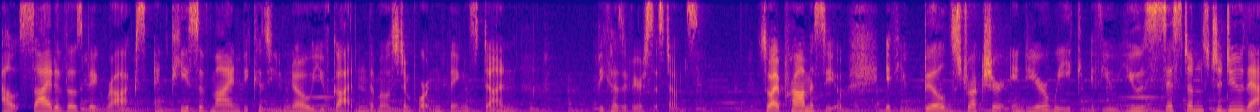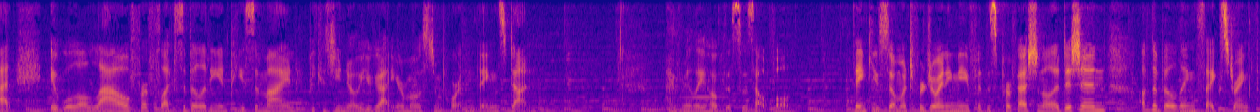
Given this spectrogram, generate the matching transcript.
outside of those big rocks and peace of mind because you know you've gotten the most important things done because of your systems. So I promise you, if you build structure into your week, if you use systems to do that, it will allow for flexibility and peace of mind because you know you got your most important things done. I really hope this was helpful. Thank you so much for joining me for this professional edition of the Building Psych Strength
